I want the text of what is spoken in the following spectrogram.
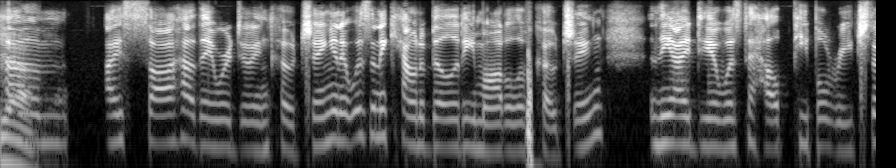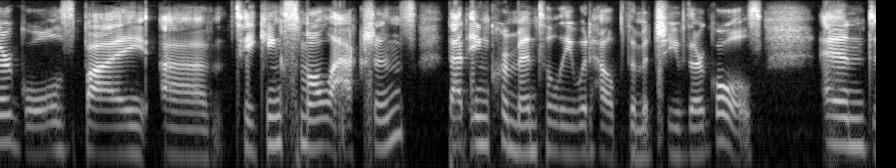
Yeah. Um, I saw how they were doing coaching, and it was an accountability model of coaching. And the idea was to help people reach their goals by um, taking small actions that incrementally would help them achieve their goals. And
